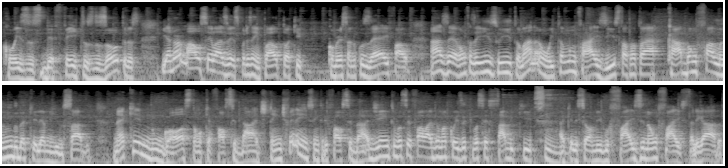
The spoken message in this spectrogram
coisas, defeitos dos outros, e é normal, sei lá, às vezes, por exemplo, ah, eu tô aqui conversando com o Zé e falo, ah, Zé, vamos fazer isso, Ítalo. Ah, não, o Ítalo não faz isso, tal, tal, tal. Acabam falando daquele amigo, sabe? Não é que não gostam ou que é falsidade. Tem diferença entre falsidade e entre você falar de uma coisa que você sabe que aquele seu amigo faz e não faz, tá ligado?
